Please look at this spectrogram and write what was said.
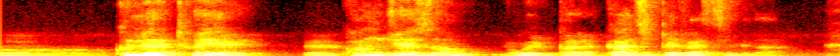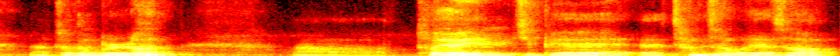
어, 금요일 토요일 에, 광주에서 5.18까 집회가 있습니다. 아, 저도 물론 아, 토요일 집회에 참석을 해서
